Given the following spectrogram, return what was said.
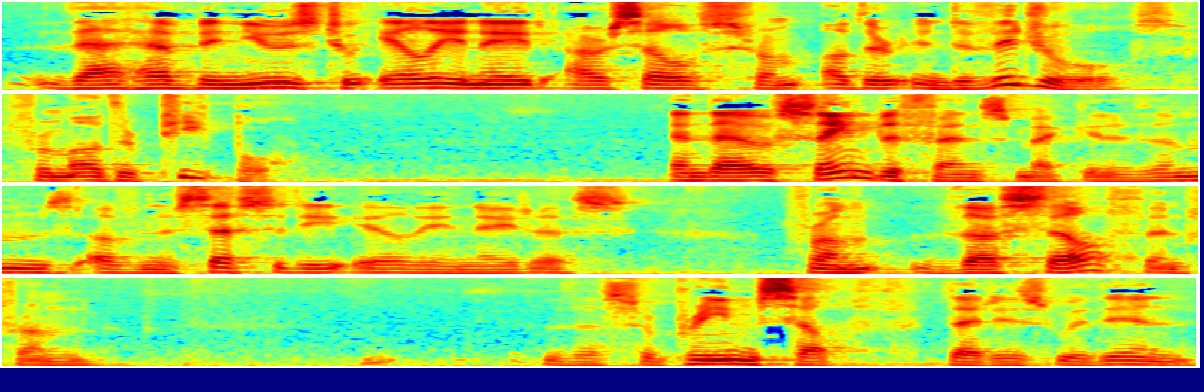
that have been used to alienate ourselves from other individuals, from other people. And those same defense mechanisms of necessity alienate us from the self and from the supreme self that is within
